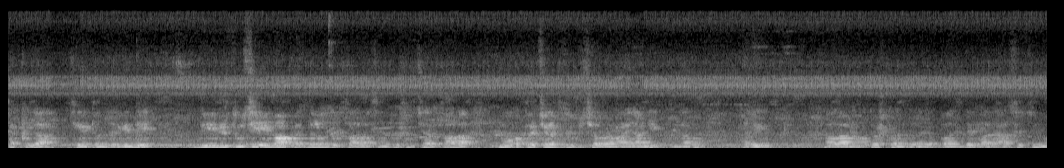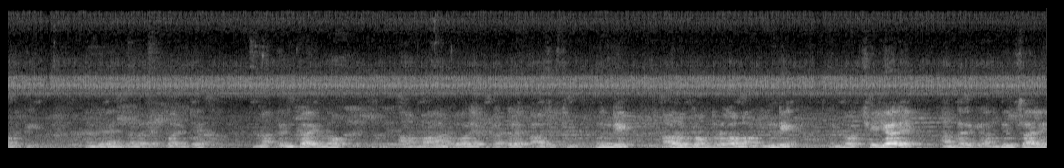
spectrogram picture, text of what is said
చక్కగా చేయటం జరిగింది. దీన్ని చూసి మా పెద్దలందరూ చాలా సంతోషించారు. చాలా నువ్వు ఒక ప్రత్యేకత చూపించేవారు ఆయన అని అన్నారు. అది చాలా నా అదృష్టం ఏదైనా చెప్పాలంటే వారి ఆశిస్సు మనకి అందుకే నిజంగా చెప్పాలంటే. ఇంకా ఎన్నో ఆ మహానుభావుల యొక్క పెద్దల యొక్క ఆశిస్సు ఉంది. ఆరోగ్యవంతులుగా మనం ఉండి ఎన్నో చేయాలి అందరికీ అందించాలి.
